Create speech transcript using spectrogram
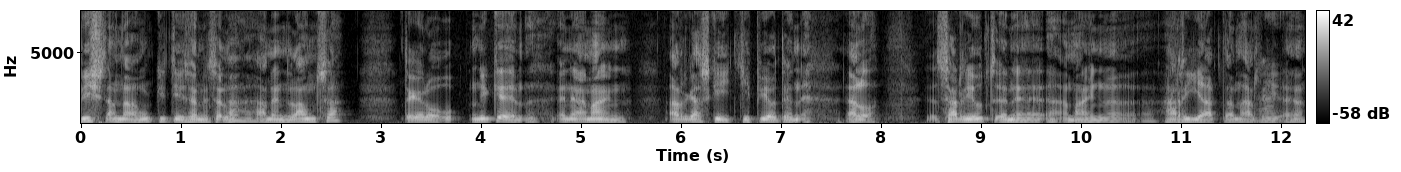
biztan da hunkiti izan ezela, haren launtza, eta gero nik ene amain argazki txipioten, alo, zarriut, ene amain uh, harriak, harri, eh?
